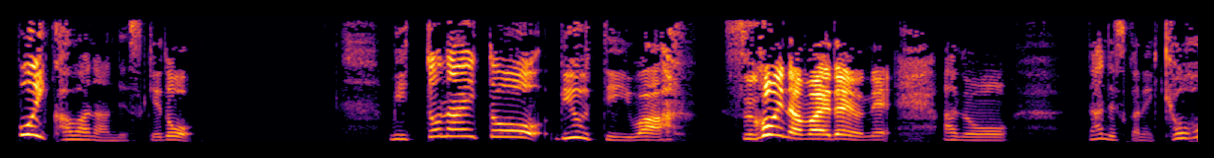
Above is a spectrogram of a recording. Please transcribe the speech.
ぽい皮なんですけど、ミッドナイトビューティーは すごい名前だよね。あの、何ですかね、巨峰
